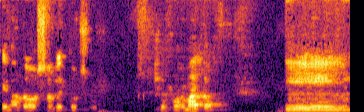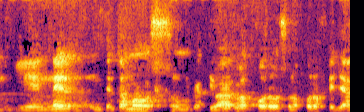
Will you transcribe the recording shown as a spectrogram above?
quedado obsoleto su, formato. Y, en él intentamos reactivar los foros, unos foros que ya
